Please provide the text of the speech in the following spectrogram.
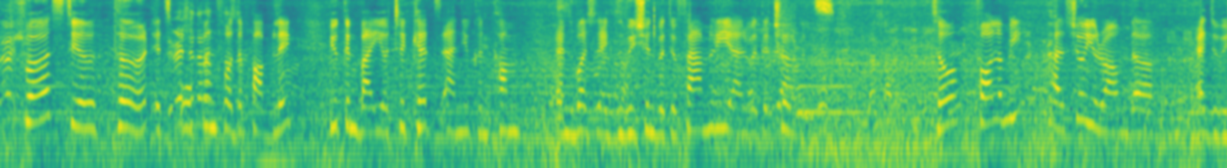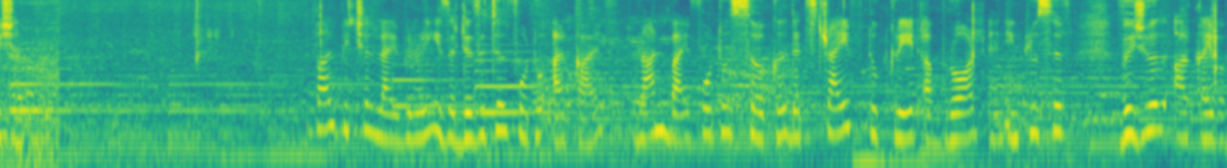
1st till 3rd, it's open for the public. You can buy your tickets and you can come and watch the exhibition with your family and with your children. So follow me, I'll show you around the exhibition. Pal Picture Library is a digital photo archive run by Photo Circle that strive to create a broad and inclusive visual archive of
